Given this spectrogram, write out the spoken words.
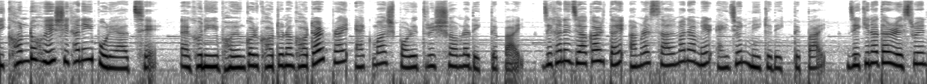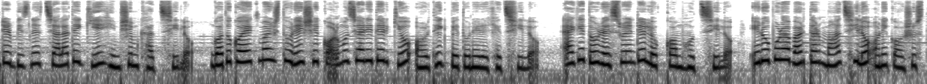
বিখণ্ড হয়ে সেখানেই পড়ে আছে। এখন এই ভয়ঙ্কর ঘটনা ঘটার প্রায় এক মাস পরের দৃশ্য আমরা দেখতে পাই, যেখানে জাকার্তায় আমরা সালমা নামের একজন মেয়েকে দেখতে পাই। যে কিনা তার রেস্টুরেন্টের বিজনেস চালাতে গিয়ে হিমশিম খাচ্ছিল। গত কয়েক মাস ধরে সে কর্মচারীদেরকেও অর্ধেক বেতনে রেখেছিল। একে তো রেস্টুরেন্টের লোক কম হচ্ছিল। এর ওপর আবার তার মা ছিল অনেক অসুস্থ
